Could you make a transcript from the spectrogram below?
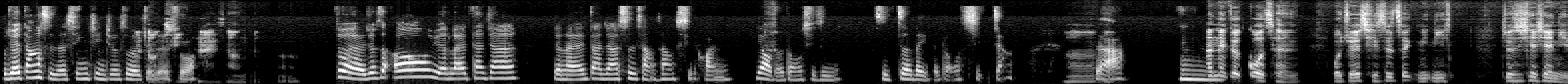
我觉得当时的心境就是会觉得说，对，就是哦，原来大家原来大家市场上喜欢要的东西是是这类的东西，这样，嗯，对啊，嗯，那那个过程，我觉得其实这你你就是谢谢你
